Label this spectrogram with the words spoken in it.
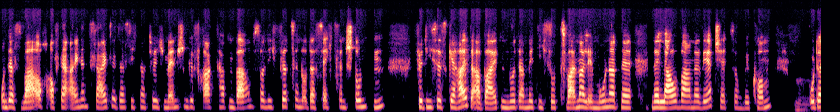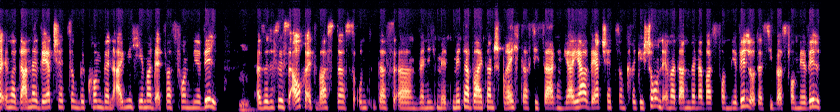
Und das war auch auf der einen Seite, dass sich natürlich Menschen gefragt haben, warum soll ich 14 oder 16 Stunden für dieses Gehalt arbeiten, nur damit ich so zweimal im Monat eine, eine lauwarme Wertschätzung bekomme mhm. oder immer dann eine Wertschätzung bekomme, wenn eigentlich jemand etwas von mir will. Mhm. Also das ist auch etwas, das und das, äh, wenn ich mit Mitarbeitern spreche, dass sie sagen, ja, ja, Wertschätzung kriege ich schon immer dann, wenn er was von mir will oder sie was von mir will,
